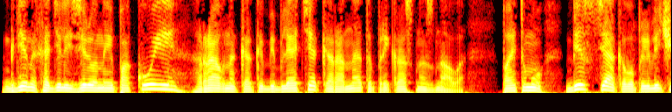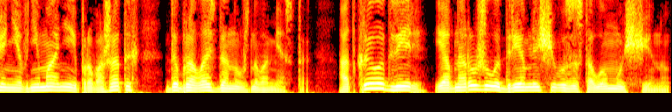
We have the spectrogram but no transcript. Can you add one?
Где находились зеленые покои, равно как и библиотека, Ранета прекрасно знала, поэтому без всякого привлечения внимания и провожатых добралась до нужного места. Открыла дверь и обнаружила дремлющего за столом мужчину.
